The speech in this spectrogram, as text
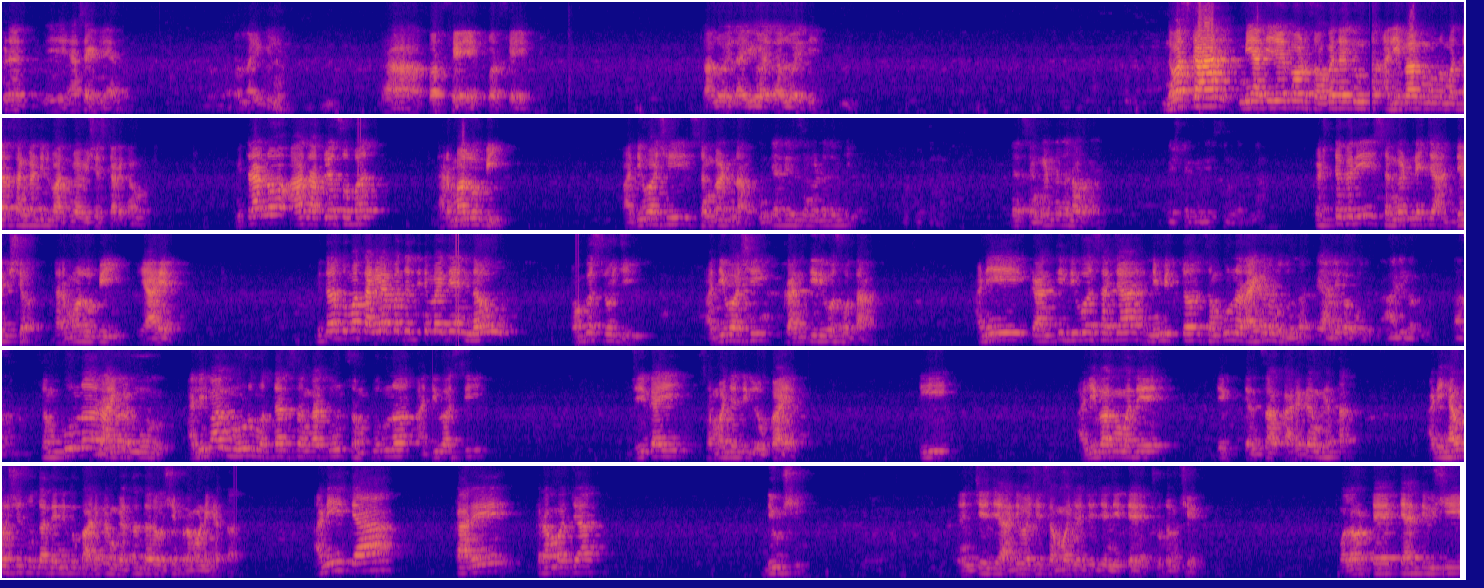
इकडं ह्या साईडला लाईव्ह गेलो. हा परफेक्ट परफेक्ट चालू आहे लाईव्ह आहे चालू आहे ते. नमस्कार मी अतिजय पवार स्वागत आहे तुमचं अलिबाग मूळ मतदारसंघातील बातम्या विशेष कार्यक्रमामध्ये. मित्रांनो आज आपल्यासोबत धर्मालोबी आदिवासी संघटना. कोणत्या संघटना तुमची? त्या संघटनेचं नाव काय? संघटना. कष्टकरी संघटनेचे अध्यक्ष धर्मालोबी हे आहेत. मित्रांनो तुम्हाला चांगल्या पद्धतीने माहिती आहे नऊ ऑगस्ट रोजी आदिवासी क्रांती दिवस होता. आणि क्रांती दिवसाच्या निमित्त संपूर्ण रायगडमधून अलिबागमधून अलिबाग संपूर्ण रायगड मोहोळ अलिबाग मूळ मतदारसंघातून संपूर्ण आदिवासी जे काही समाजातील लोक आहेत ती अलिबागमध्ये एक त्यांचा कार्यक्रम घेतात. आणि ह्या वर्षी सुद्धा त्यांनी तो कार्यक्रम घेतात दरवर्षीप्रमाणे घेतात आणि त्या कार्यक्रमाच्या दिवशी यांचे जे आदिवासी समाजाचे जे नेते आहेत छोटम शेठ मला वाटते त्या दिवशी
